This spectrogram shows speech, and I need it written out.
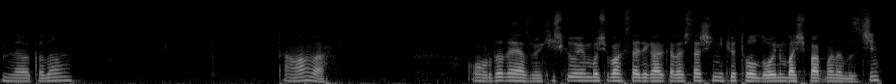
Şimdi bakalım. Tamam da. Orada da yazmıyor. Keşke oyun başı baksaydık arkadaşlar. Şimdi kötü oldu oyunun başı bakmadığımız için.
